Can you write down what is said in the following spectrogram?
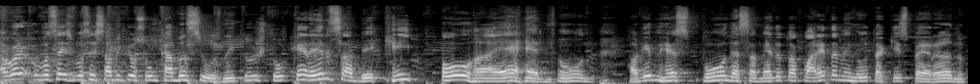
Agora, vocês, vocês sabem que eu sou um cabo ansioso, né? Então eu estou querendo saber quem porra é redondo. Alguém me responda essa merda. Eu tô há 40 minutos aqui esperando.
